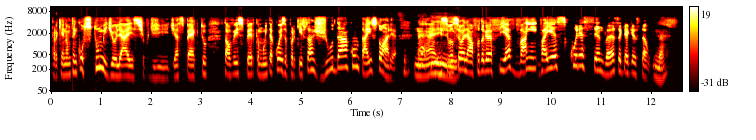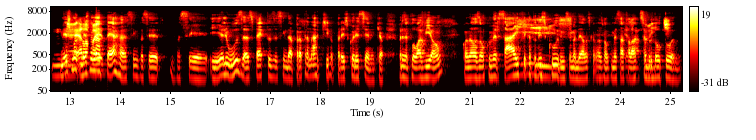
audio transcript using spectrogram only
para quem não tem costume de olhar esse tipo de, de aspecto, talvez perca muita coisa, porque isso ajuda a contar a história, né? E... e... se você olhar a fotografia, vai vai escurecendo, essa que é a questão. Né? Mesmo, é, mesmo vai... na Terra, assim, você você e ele usa aspectos assim da própria narrativa para escurecer, né? Que é, por exemplo, o avião quando elas vão conversar e fica tudo escuro em cima delas quando elas vão começar a falar sobre o doutor.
